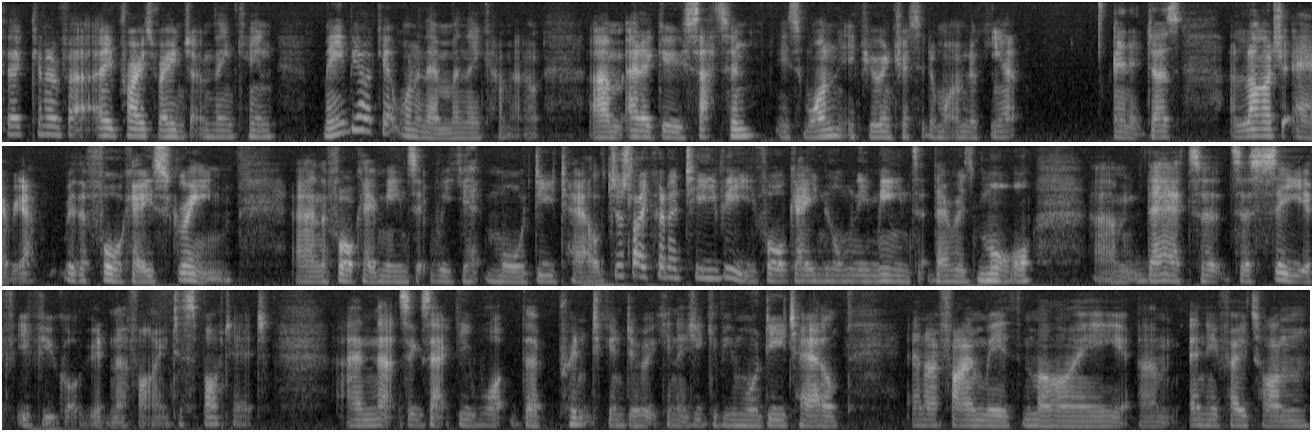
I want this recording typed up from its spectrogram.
they're kind of a price range I'm thinking maybe I'll get one of them when they come out. Um, Elegoo Saturn is one if you're interested in what I'm looking at. And it does a larger area with a 4K screen. And the 4K means that we get more detail. Just like on a TV, 4K normally means that there is more um, there to, to see if, if you've got a good enough eye to spot it. And that's exactly what the print can do. It can actually give you more detail. And I find with my um, Anyphoton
